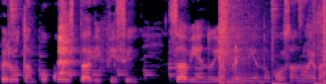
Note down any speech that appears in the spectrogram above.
pero tampoco está difícil sabiendo y aprendiendo cosas nuevas.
